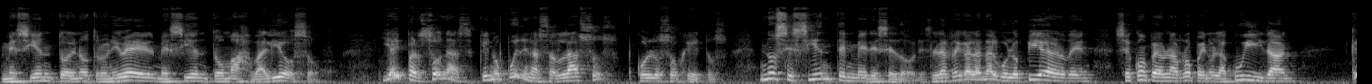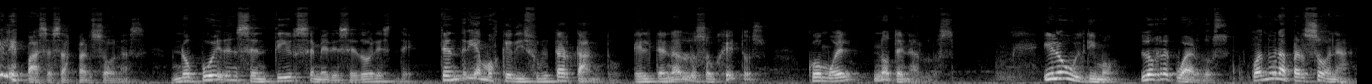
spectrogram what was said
me siento en otro nivel, me siento más valioso. Y hay personas que no pueden hacer lazos con los objetos, no se sienten merecedores, les regalan algo, lo pierden, se compran una ropa y no la cuidan. ¿Qué les pasa a esas personas? No pueden sentirse merecedores de. Tendríamos que disfrutar tanto el tener los objetos como el no tenerlos. Y lo último, los recuerdos. Cuando una persona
